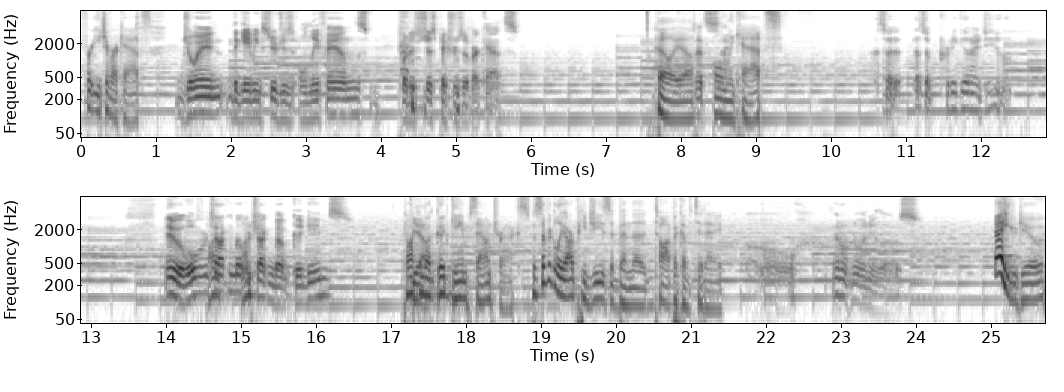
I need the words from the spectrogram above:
for each of our cats. Join the Gaming Stooges OnlyFans, but it's just pictures of our cats. Hell yeah. That's Only cats. That's a that's a pretty good idea. Anyway, what were we I'm- talking about? I'm- we're talking about good games. Talking Yeah. about good game soundtracks. Specifically, RPGs have been the topic of today. Oh, I don't know any of those. Yeah, you do.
